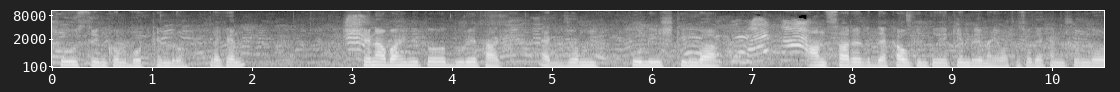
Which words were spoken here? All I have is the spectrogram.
সুশৃঙ্খল ভোট কেন্দ্র। দেখেন, সেনাবাহিনী তো দূরে থাক, একজন পুলিশ কিংবা আনসারের দেখাও কিন্তু এই কেন্দ্রে নাই, অথচ দেখেন সুন্দর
